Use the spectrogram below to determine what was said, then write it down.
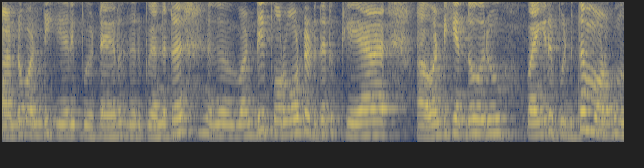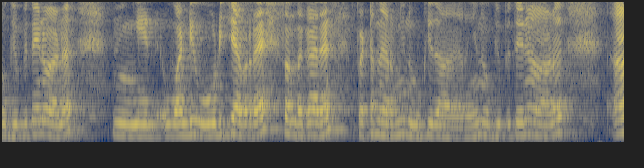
കണ്ട്. വണ്ടി കയറിപ്പോയി ടയർ കയറിപ്പോയി എന്നിട്ട് വണ്ടി പുറകോട്ട് എടുത്തിട്ട് കയറാ വണ്ടിക്ക് എന്തോ ഒരു ഭയങ്കര പിടുത്തം മുടക്ക് നോക്കിയപ്പോഴത്തേനുമാണ് ഈ വണ്ടി ഓടിച്ച് അവരുടെ സ്വന്തക്കാരൻ പെട്ടെന്ന് ഇറങ്ങി നോക്കിയതാണ് ഇറങ്ങി നോക്കിയപ്പോഴത്തേനും ആൾ ആ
